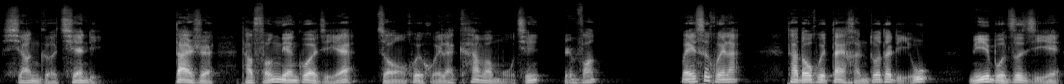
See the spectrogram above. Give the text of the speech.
相隔千里，但是他逢年过节总会回来看望母亲任芳。每次回来，他都会带很多的礼物，弥补自己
